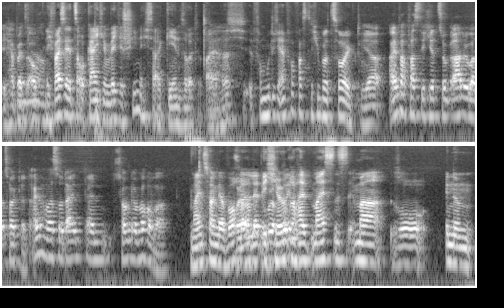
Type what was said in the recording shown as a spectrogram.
ich habe jetzt auch. Ich weiß ja jetzt auch gar nicht, in welche Schiene ich da gehen sollte. Weil, Ja. Ich vermute ich einfach, was dich überzeugt. Ja, einfach was dich jetzt so gerade überzeugt hat. Einfach was so dein, dein Song der Woche war. Mein Song der Woche, Oder ich oder höre ein- halt meistens immer so in einem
